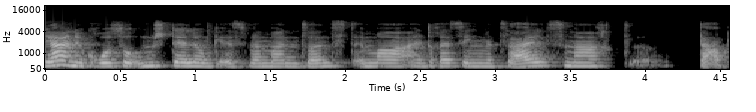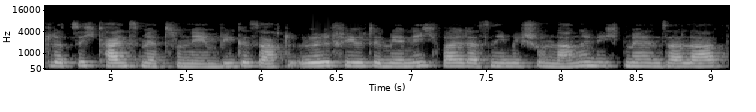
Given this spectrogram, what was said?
ja eine große Umstellung ist, wenn man sonst immer ein Dressing mit Salz macht, da plötzlich keins mehr zu nehmen. Wie gesagt, Öl fehlte mir nicht, weil das nehme ich schon lange nicht mehr in Salat,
